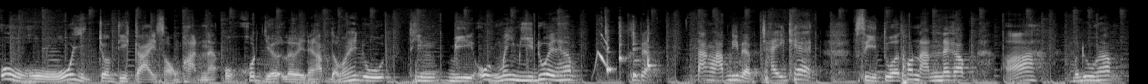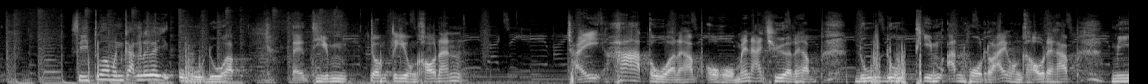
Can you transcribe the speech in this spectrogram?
โอ้โหโจมตีกาย 2,000 นะ โอ้โคตรเยอะเลยนะครับ เดี๋ยวมาให้ดูทีม B โอ้ไม่มีด้วยนะครับ คือแบบตั้งรับนี่แบบใช้แค่ 4 ตัวเท่านั้นนะครับ อะ มาดูครับ 4 ตัวเหมือนกันเลย โอ้โห ดูครับ แต่ทีมโจมตีของเขานั้น ใช้ 5 ตัวนะครับ โอ้โห ไม่น่าเชื่อนะครับ ดูดูทีมอันโหดร้ายของเขานะครับ มี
